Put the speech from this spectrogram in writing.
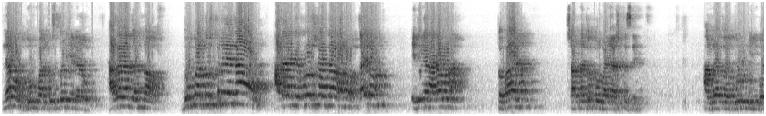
নেও দুম্বার দুস্থ নিয়ে নেও। হাজারের জন্য দুম্বার দুস্থ নিয়ে যাও। হাজারাকে পুরস্কার দেওয়া হলো, যাই হোক এদিকে আগাবো না তো ভাই, সামনে তো কোরবানি আসতেছে। আমরা তো গরু কিনবো।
